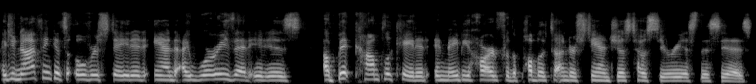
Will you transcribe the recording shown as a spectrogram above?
I do not think it's overstated, and I worry that it is a bit complicated and maybe hard for the public to understand just how serious this is.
